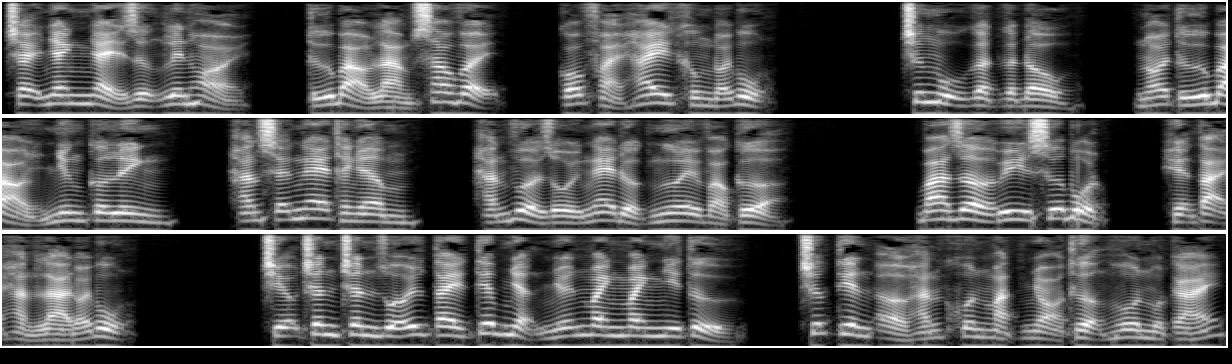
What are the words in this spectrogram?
chạy nhanh nhảy dựng lên hỏi, tứ bảo làm sao vậy, có phải hay không đói bụng? Trương mụ gật gật đầu, nói tứ bảo nhưng cơ linh, hắn sẽ nghe thanh âm, hắn vừa rồi nghe được ngươi vào cửa. Ba giờ uy sữa bột, hiện tại hẳn là đói bụng. Triệu chân chân duỗi tay tiếp nhận nhuyễn manh manh nhi tử, trước tiên ở hắn khuôn mặt nhỏ thượng hôn một cái,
